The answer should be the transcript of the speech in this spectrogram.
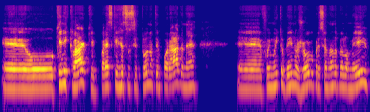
É, o Kenny Clark parece que ressuscitou na temporada, né? É, foi muito bem no jogo, pressionando pelo meio.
